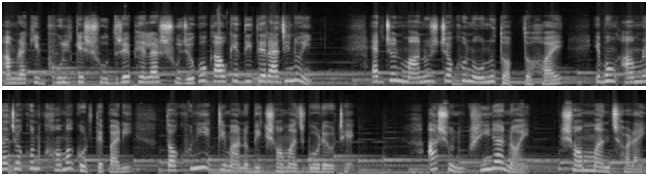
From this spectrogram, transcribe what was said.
আমরা কি ভুলকে শুধরে ফেলার সুযোগও কাউকে দিতে রাজি নই? একজন মানুষ যখন অনুতপ্ত হয় এবং আমরা যখন ক্ষমা করতে পারি, তখনই একটি মানবিক সমাজ গড়ে ওঠে। আসুন, ঘৃণা নয়, সম্মান ছড়াই।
